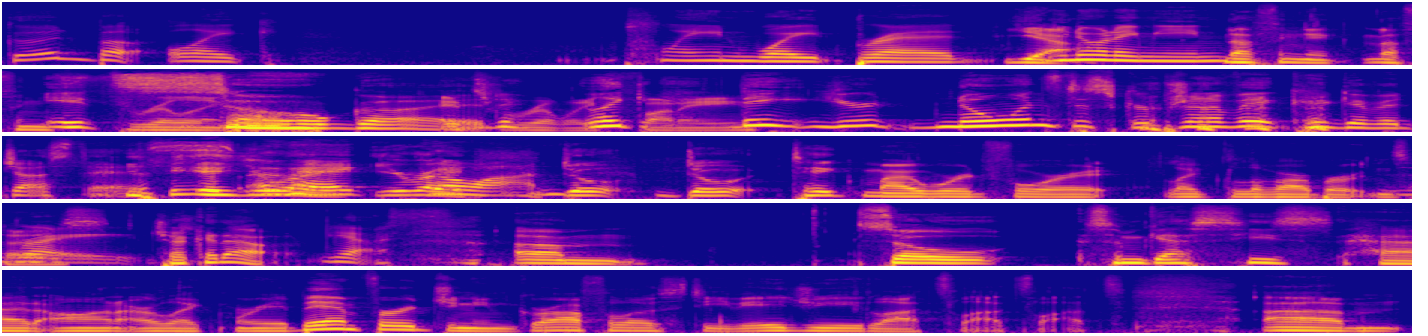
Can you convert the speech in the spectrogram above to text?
good but like plain white bread. Yeah, You know what I mean? Nothing nothing It's thrilling. so good. It's really like, funny. They you're no one's description of it could give it justice. yeah, you're okay, right. You're right. Go on. Don't don't take my word for it. Like LeVar Burton says. Right. Check it out. yes. Um, so some guests he's had on are like Maria Bamford, Janeane Garofalo, Steve Agee, lots, lots, lots. Um,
